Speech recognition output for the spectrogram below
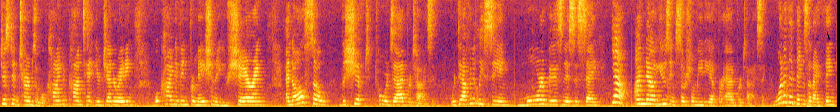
just in terms of what kind of content you're generating, what kind of information are you sharing, and also the shift towards advertising. We're definitely seeing more businesses say, yeah, I'm now using social media for advertising. One of the things that I think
